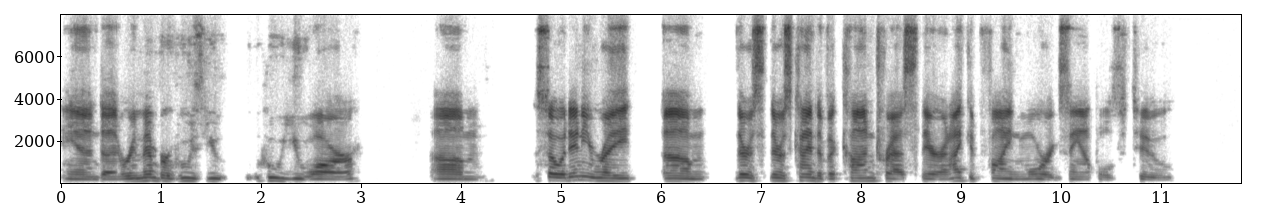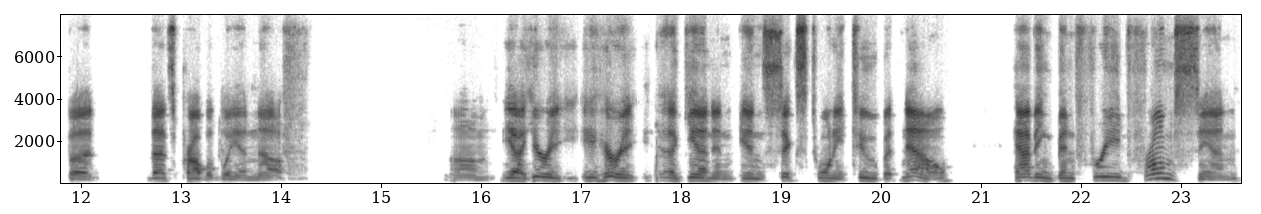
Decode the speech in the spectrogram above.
and uh, remember who's you who you are. Um, so at any rate, um, there's there's kind of a contrast there, and I could find more examples too, but that's probably enough. Um, yeah, here here again in in 622. But now, having been freed from sin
